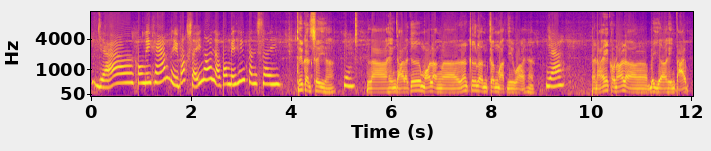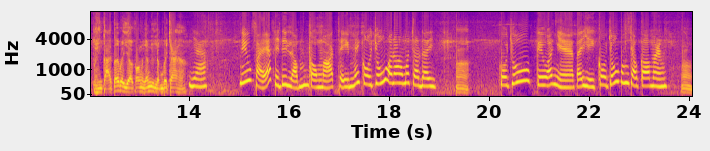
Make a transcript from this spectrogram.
Dạ con đi khám thì bác sĩ nói là con bị thiếu canxi. Thiếu canxi hả? Dạ. Là hiện tại là cứ mỗi lần là nó cứ lên cân mệt nhiều hoài hả? Dạ. Hồi nãy con nói là bây giờ hiện tại hiện tại tới bây giờ con vẫn đi lụm ve chai hả? Dạ. Nếu khỏe thì đi lụm Còn mệt thì mấy cô chú ở đó không có cho đi. À. Cô chú kêu ở nhà Tại vì cô chú cũng cho cơm ăn. À.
